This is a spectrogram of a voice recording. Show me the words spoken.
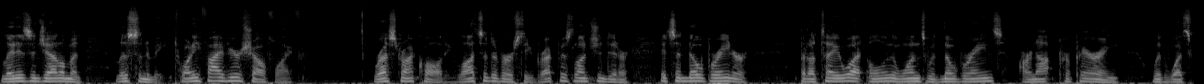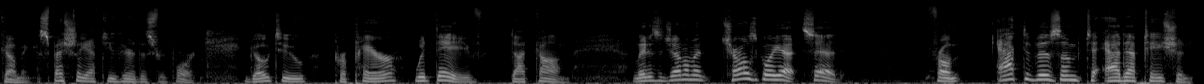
Ladies and gentlemen, listen to me 25 year shelf life, restaurant quality, lots of diversity, breakfast, lunch, and dinner. It's a no brainer. But I'll tell you what, only the ones with no brains are not preparing with what's coming, especially after you hear this report. Go to preparewithdave.com. Ladies and gentlemen, Charles Goyette said, from activism to adaptation,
